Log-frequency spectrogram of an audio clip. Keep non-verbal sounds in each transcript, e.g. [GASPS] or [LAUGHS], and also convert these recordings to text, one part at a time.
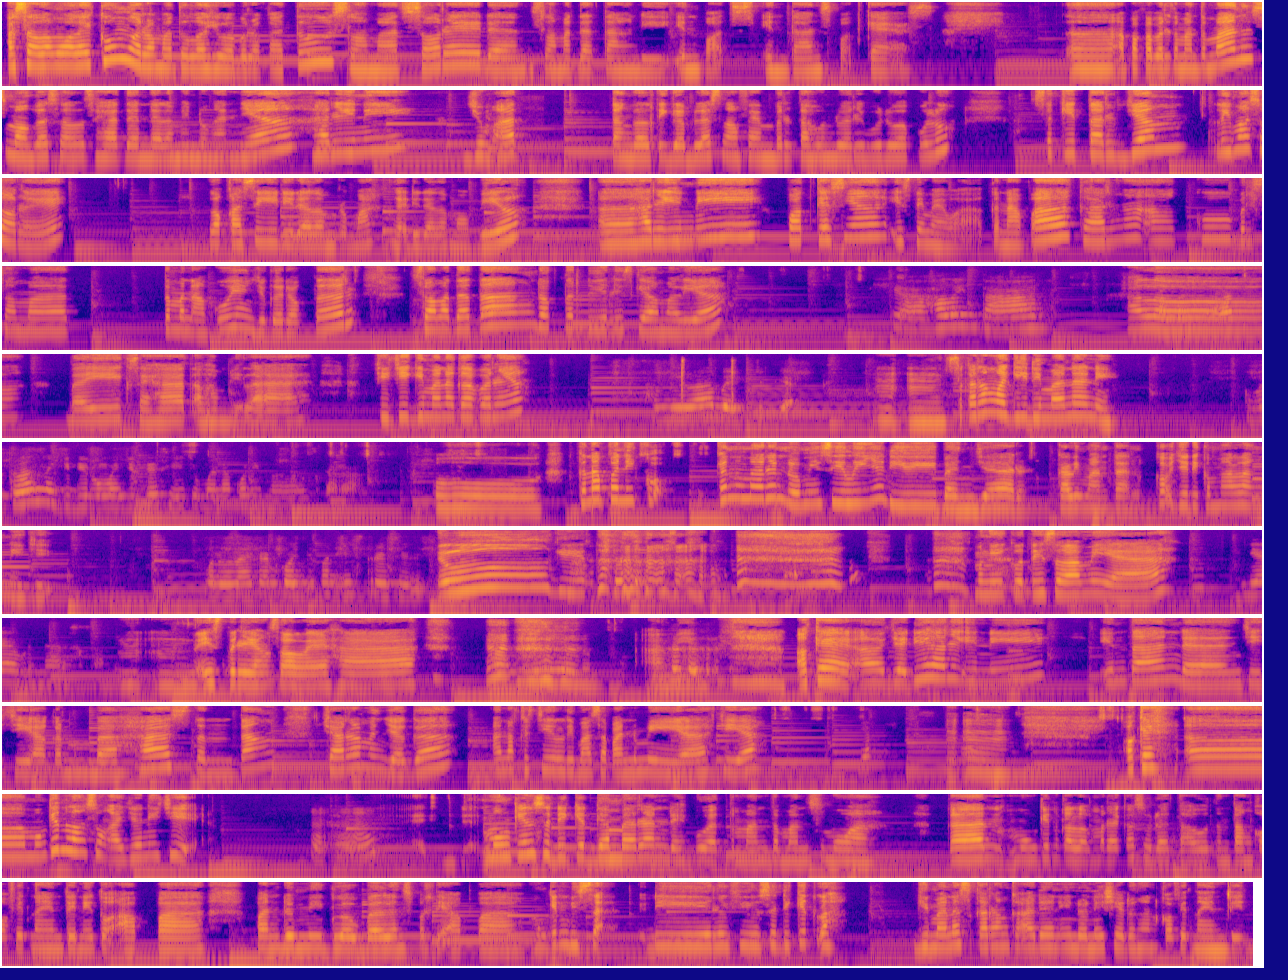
Assalamualaikum warahmatullahi wabarakatuh. Selamat sore dan selamat datang di Inpots Intans Podcast. Uh, apa kabar teman-teman? Semoga selalu sehat dan dalam lindungannya. Hari ini Jumat tanggal 13 November tahun 2020 sekitar jam 5 sore. Lokasi di dalam rumah, nggak di dalam mobil. Uh, hari ini podcastnya istimewa. Kenapa? Karena aku bersama teman aku yang juga dokter. Selamat datang Dokter Dwi Rizky Amalia. Ya, halo Intan. Halo. Baik, sehat, alhamdulillah. Cici gimana kabarnya? Alhamdulillah baik juga. Mm-mm. Sekarang lagi di mana nih? Kebetulan lagi di rumah juga sih, cuman aku di Malang sekarang. Oh, kenapa nih kok? Kan kemarin domisilinya di Banjar, Kalimantan. Kok jadi ke Malang nih, Ci? Menunaikan kewajiban istri sih. Oh, gitu. [LAUGHS] Mengikuti suami ya. Iya, benar sekali. Mm-mm, istri yang soleha. Amin. [LAUGHS] Amin. Oke, uh, jadi hari ini Intan dan Cici akan membahas tentang cara menjaga anak kecil di masa pandemi ya, Ci ya. Yap. Mm-mm. Oke, uh, mungkin langsung aja nih Ci. Mungkin sedikit gambaran deh buat teman-teman semua. Kan mungkin kalau mereka sudah tahu tentang COVID-19 itu apa, pandemi global dan seperti apa, mungkin bisa di-review sedikit lah. Gimana sekarang keadaan Indonesia dengan COVID-19?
